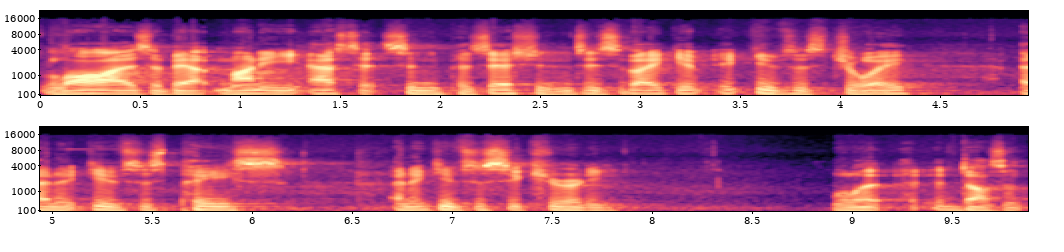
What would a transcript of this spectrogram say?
lies about money, assets, and possessions is they give, it gives us joy and it gives us peace and it gives us security. Well, it, it doesn't.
